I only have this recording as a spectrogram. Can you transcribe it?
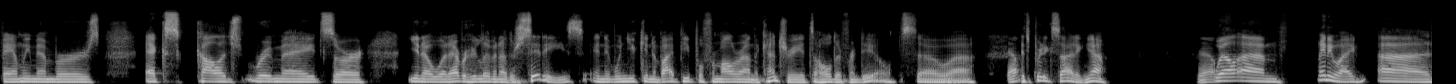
family members ex college roommates or you know whatever who live in other cities. And then when you can invite people from all around the country it's a whole different deal. So uh Yep. it's pretty exciting. Yeah Yeah. well um anyway uh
